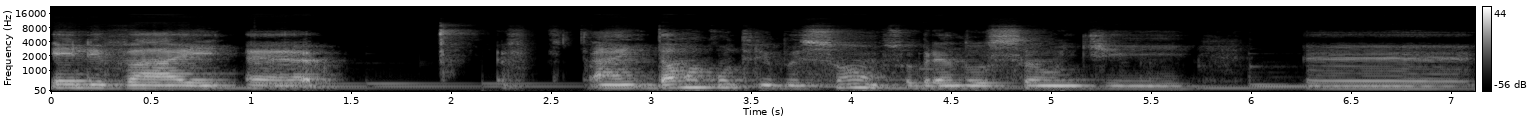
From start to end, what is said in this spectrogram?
ele vai é, dar uma contribuição sobre a noção de. É,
